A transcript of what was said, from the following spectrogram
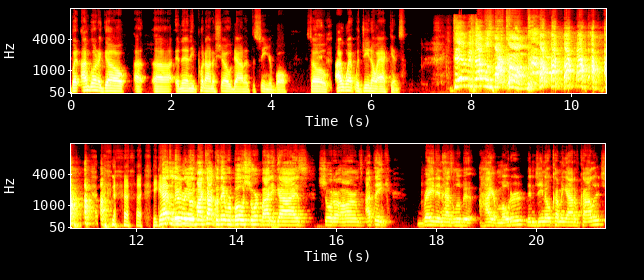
But I'm going to go, uh, uh, and then he put on a show down at the Senior Bowl. So I went with Geno Atkins. Damn it, that was my comp. he got that literally was my cop because they were both short body guys, shorter arms. I think Braden has a little bit higher motor than Geno coming out of college.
